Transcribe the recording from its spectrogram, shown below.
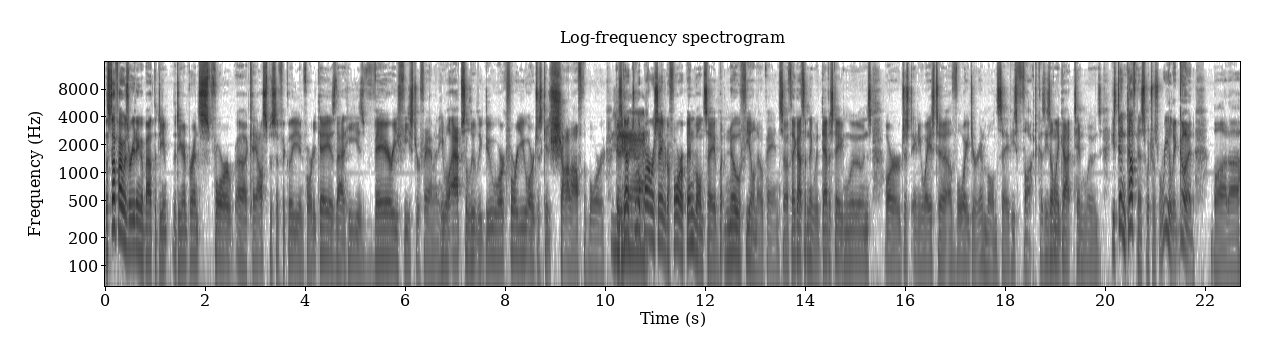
The stuff I was reading about the de- the Demon Prince for uh, Chaos specifically in 40k is that he is very feast or famine. He will absolutely do work for you or just get shot off the board because yeah. he got a two up armor save and a four up invuln save, but no feel no pain. So if they got something with devastating wounds or just any ways to avoid your invuln save, he's fucked because he's only got ten wounds. He's ten toughness, which was really good, but uh,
